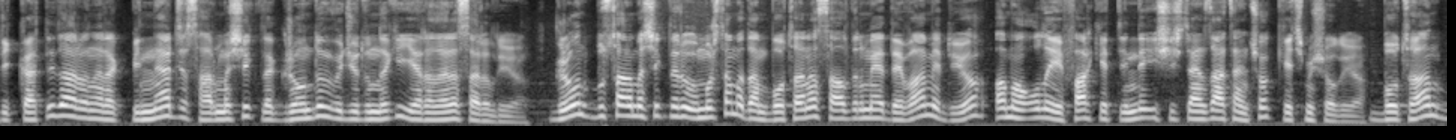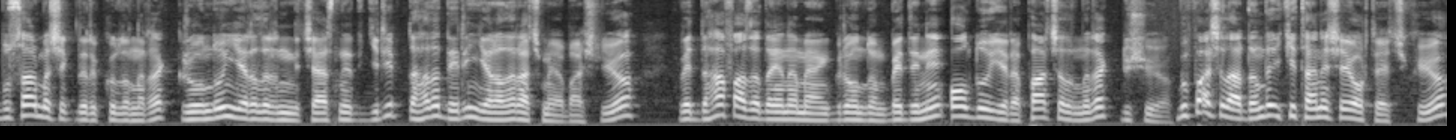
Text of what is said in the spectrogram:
dikkatli davranarak binlerce sarmaşıkla Grond'un vücudundaki yaralara sarılıyor. Grond bu sarmaşıkları umursamadan Botan'a saldırmaya devam ediyor ama olayı fark ettiğinde iş işten zaten çok geçmiş oluyor. Botan bu sarmaşıkları kullanarak Grond'un yaralarının içerisine girip daha da derin yaralar açmaya başlıyor ve daha fazla dayanamayan Grond'un bedeni olduğu yere parçalanarak düşüyor. Bu parçalardan da iki tane şey ortaya çıkıyor.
